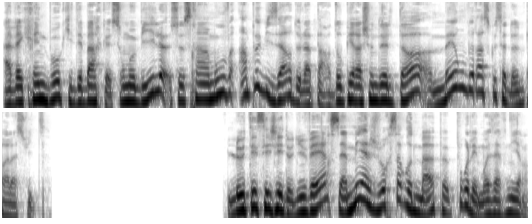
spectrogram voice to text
Avec Rainbow qui débarque sur mobile, ce sera un move un peu bizarre de la part d'Operation Delta, mais on verra ce que ça donne par la suite. Le TCG de Nuverse met à jour sa roadmap pour les mois à venir.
